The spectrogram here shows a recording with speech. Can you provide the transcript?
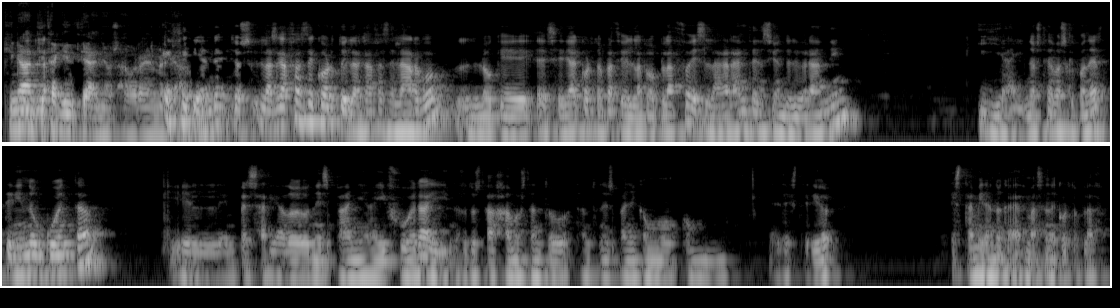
¿quién garantiza 15 años ahora en el mercado? Entonces, las gafas de corto y las gafas de largo, lo que eh, sería el corto plazo y el largo plazo, es la gran tensión del branding. Y ahí nos tenemos que poner teniendo en cuenta que el empresariado en España y fuera, y nosotros trabajamos tanto, tanto en España como, en el exterior, está mirando cada vez más en el corto plazo.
